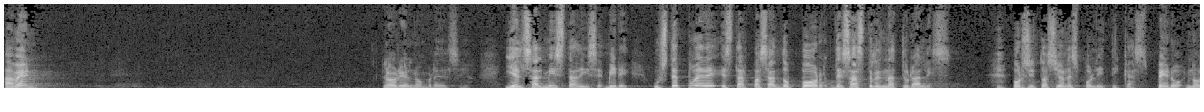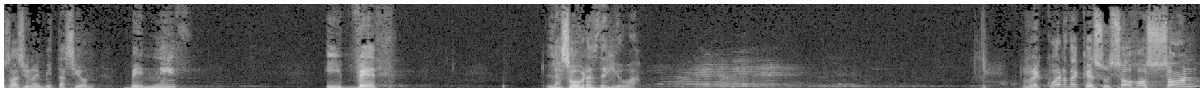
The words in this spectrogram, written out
Amén. Gloria al nombre del Señor. Y el salmista dice, mire, usted puede estar pasando por desastres naturales, por situaciones políticas, pero nos hace una invitación. Venid y ved las obras de Jehová. Recuerde que sus ojos son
